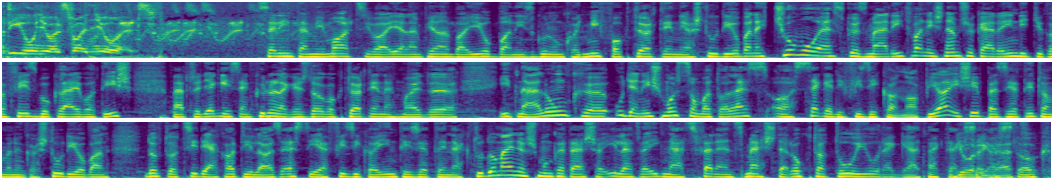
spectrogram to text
Rádió 88. Szerintem mi Marcival jelen pillanatban jobban izgulunk, hogy mi fog történni a stúdióban. Egy csomó eszköz már itt van, és nem sokára indítjuk a Facebook Live-ot is, mert hogy egészen különleges dolgok történnek majd uh, itt nálunk. Uh, ugyanis most szombaton lesz a Szegedi Fizika napja, és épp ezért itt van velünk a stúdióban dr. Cidiák Attila, az STF Fizikai Intézetének tudományos munkatársa, illetve Ignác Ferenc mester oktató. Jó reggelt nektek, Jó reggelt. sziasztok!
